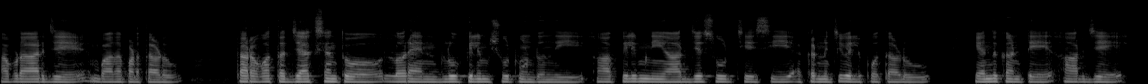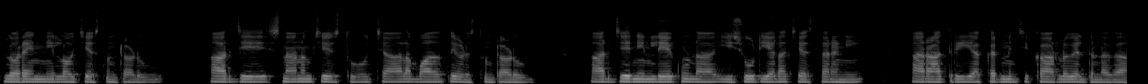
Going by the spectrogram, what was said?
అప్పుడు ఆర్జే బాధపడతాడు. తర్వాత జాక్సన్తో లొరెన్ బ్లూ ఫిలిం షూట్ ఉంటుంది. ఆ ఫిలింని ఆర్జే షూట్ చేసి అక్కడి నుంచి వెళ్ళిపోతాడు. ఎందుకంటే ఆర్జే లొరెన్ని లవ్ చేస్తుంటాడు. ఆర్జే స్నానం చేస్తూ చాలా బాధతో ఏడుస్తుంటాడు. ఆర్జే నేను లేకుండా ఈ షూట్ ఎలా చేస్తారని ఆ రాత్రి అక్కడి నుంచి కారులో వెళ్తుండగా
